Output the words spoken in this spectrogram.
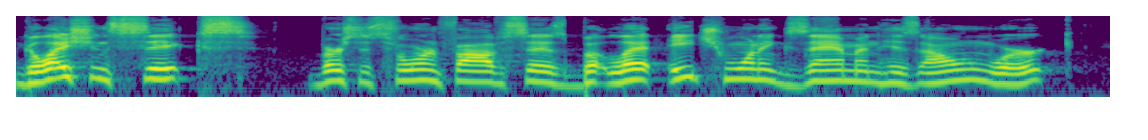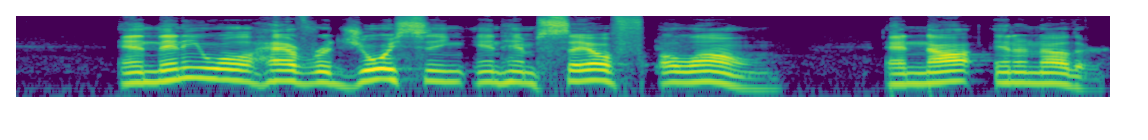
Galatians 6, verses 4 and 5 says, But let each one examine his own work, and then he will have rejoicing in himself alone, and not in another.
